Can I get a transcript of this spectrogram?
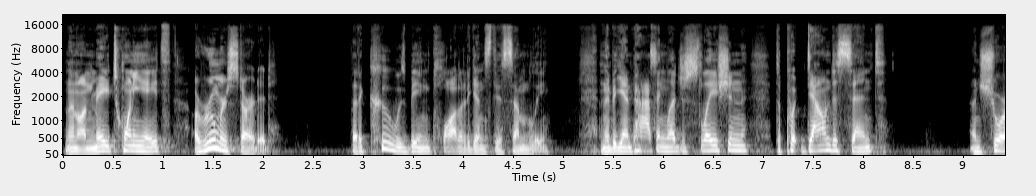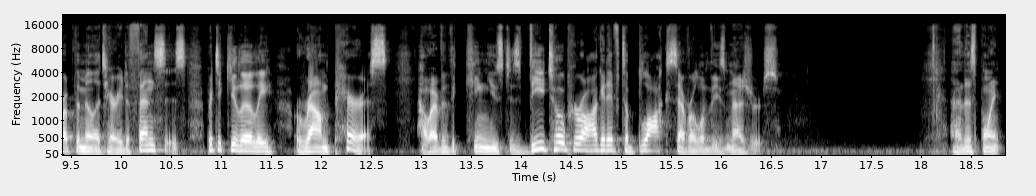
And then on May 28th, a rumor started that a coup was being plotted against the assembly. And they began passing legislation to put down dissent and shore up the military defenses, particularly around Paris. However, the king used his veto prerogative to block several of these measures. And at this point,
